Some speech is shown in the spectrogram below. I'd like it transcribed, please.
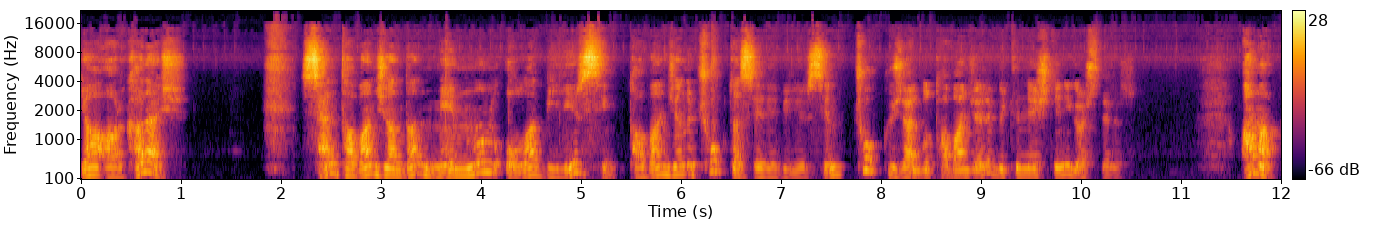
Ya arkadaş sen tabancandan memnun olabilirsin. Tabancanı çok da sevebilirsin. Çok güzel bu tabancayla bütünleştiğini gösterir. Ama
